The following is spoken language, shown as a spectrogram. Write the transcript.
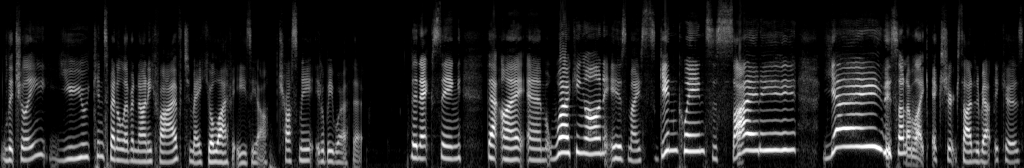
literally you can spend 11.95 to make your life easier trust me it'll be worth it the next thing that I am working on is my Skin Queen Society. Yay! This one I'm like extra excited about because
